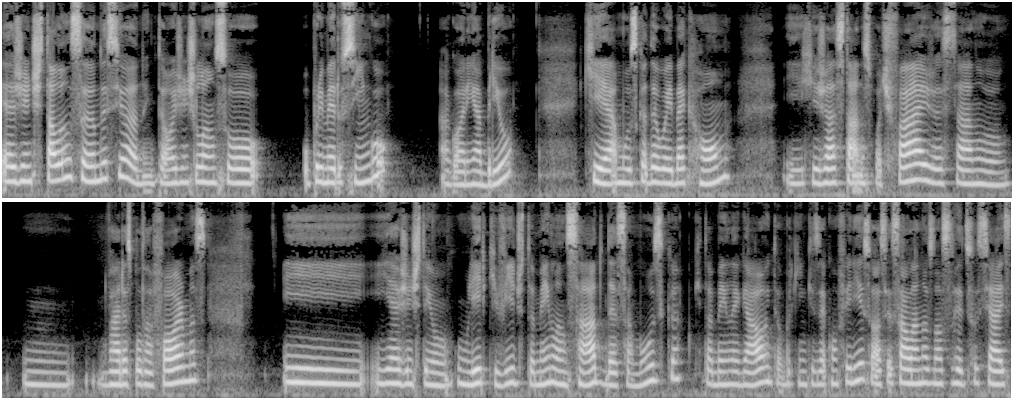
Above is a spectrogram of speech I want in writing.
a gente está lançando esse ano. Então, a gente lançou o primeiro single agora em abril, que é a música The Way Back Home, e que já está no Spotify, já está no, em várias plataformas. E, e a gente tem um, um lyric vídeo também lançado dessa música, que está bem legal. Então, para quem quiser conferir, é só acessar lá nas nossas redes sociais,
